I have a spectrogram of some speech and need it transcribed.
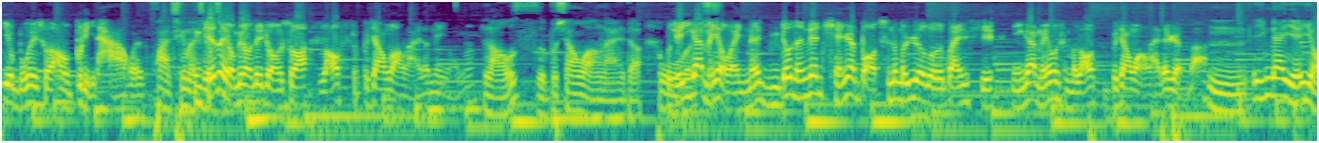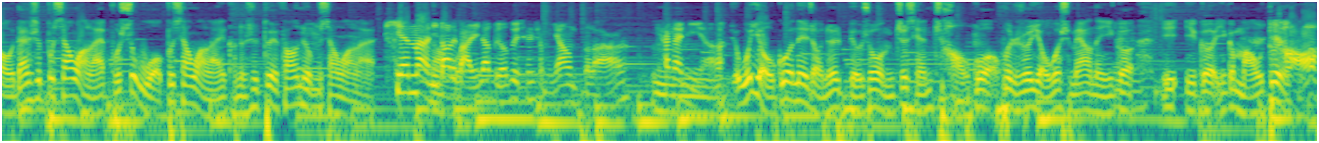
又不会说哦不理他或者划清了。你真的有没有那种说老死不相往来的那种呢？老死不相往来的，我觉得应该没有哎，你能你都能跟前任保持那么热络的关系，你应该没有什么老死不相往来的人吧？嗯，应该也有，但是不相往来不是我不相往来，可能是对。方就不想往来。天哪，你到底把人家得罪成什么样子了？看看你啊！我有过那种，就是比如说我们之前吵过，或者说有过什么样的一个一一个一个矛盾。吵？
